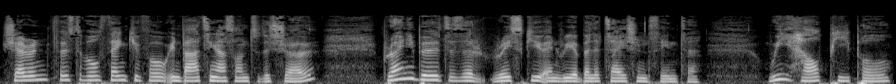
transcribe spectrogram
Sharon, first of all, thank you for inviting us onto the show. Brainy Birds is a rescue and rehabilitation center we help people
